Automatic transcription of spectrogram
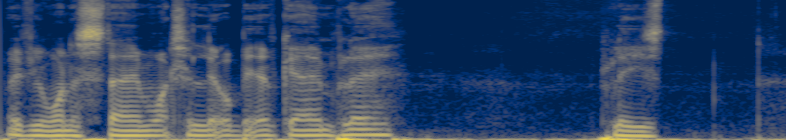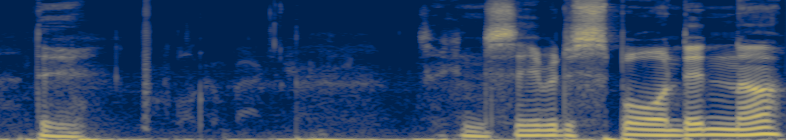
But if you want to stay and watch a little bit of gameplay please do. So you can see we just spawned in now.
